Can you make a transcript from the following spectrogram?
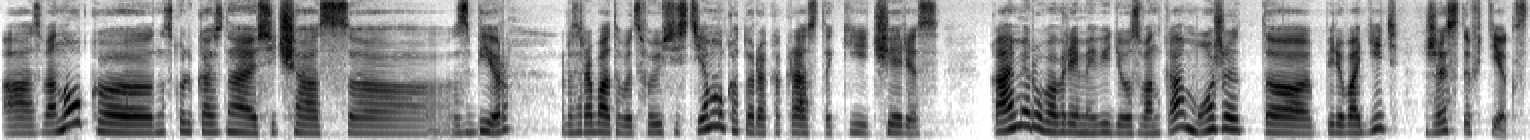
А звонок, э, насколько я знаю, сейчас э, Сбер разрабатывает свою систему, которая как раз-таки через камеру во время видеозвонка может э, переводить жесты в текст.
